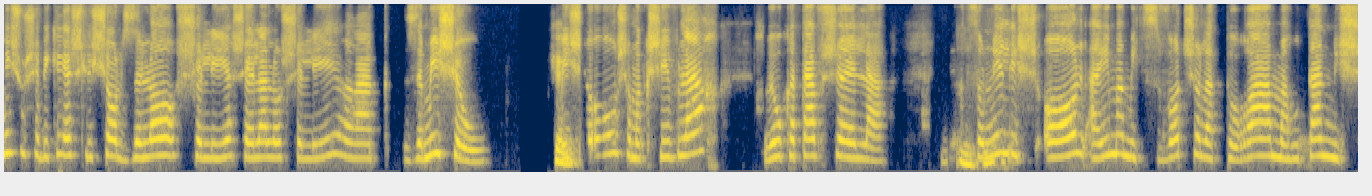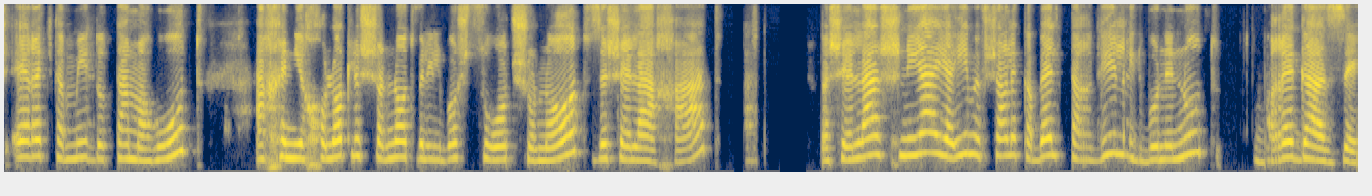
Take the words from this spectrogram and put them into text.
מישהו שביקש לשאול, זה לא שלי, השאלה לא שלי, רק זה מישהו. כן. מישהו שמקשיב לך, והוא כתב שאלה. ברצוני לשאול, האם המצוות של התורה, מהותן נשארת תמיד אותה מהות, אך הן יכולות לשנות וללבוש צורות שונות? זו שאלה אחת. והשאלה השנייה היא, האם אפשר לקבל תרגיל להתבוננות ברגע הזה?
